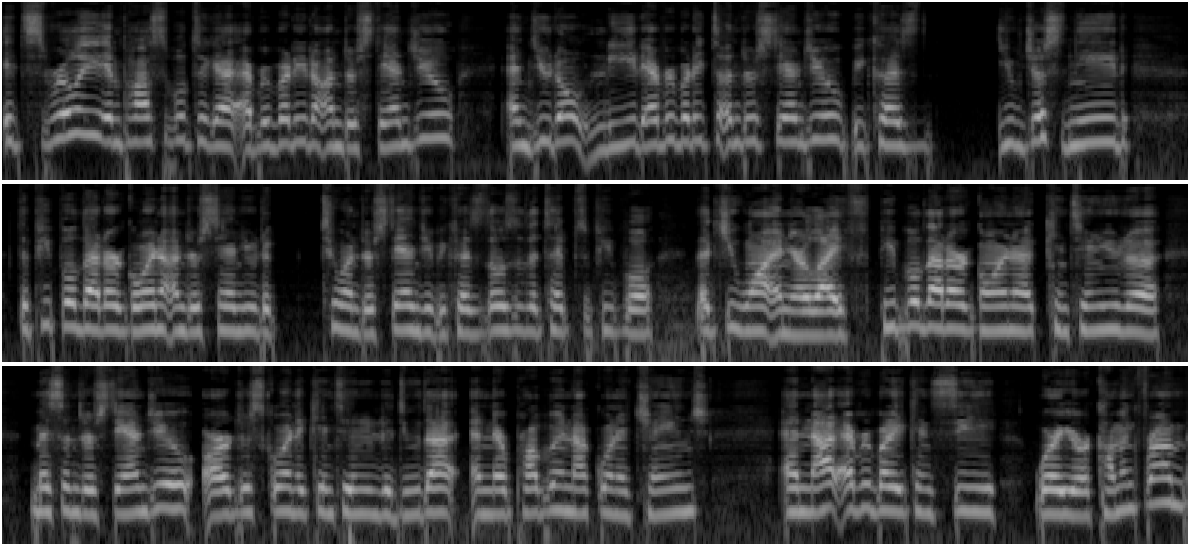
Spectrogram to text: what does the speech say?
it's really impossible to get everybody to understand you, and you don't need everybody to understand you because you just need the people that are going to understand you to to understand you because those are the types of people that you want in your life. People that are going to continue to misunderstand you are just going to continue to do that and they're probably not going to change. And not everybody can see where you're coming from,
